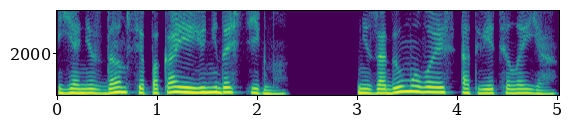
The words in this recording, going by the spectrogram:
«Я не сдамся, пока ее не достигну», — не задумываясь, ответила я.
